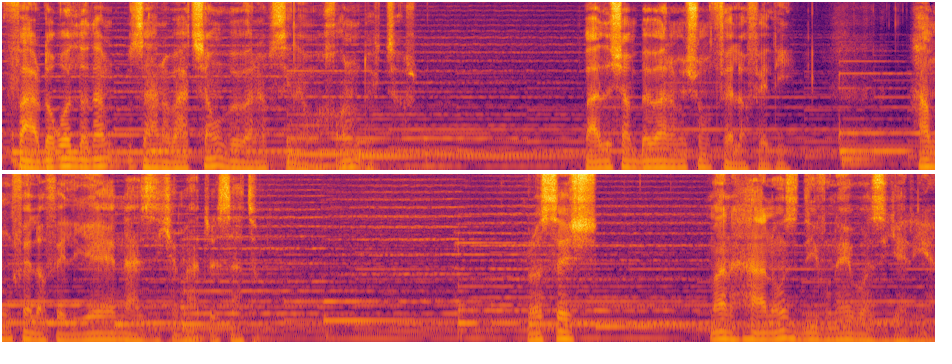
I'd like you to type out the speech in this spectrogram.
فردا قول دادم زن و بچه‌مو ببرم سینما خانم دکتر. بعدشم ببرمشون فلافلی. همون فلافلیه نزدیک مدرسهتون. راستش من هنوز دیوونه بازیگریم.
